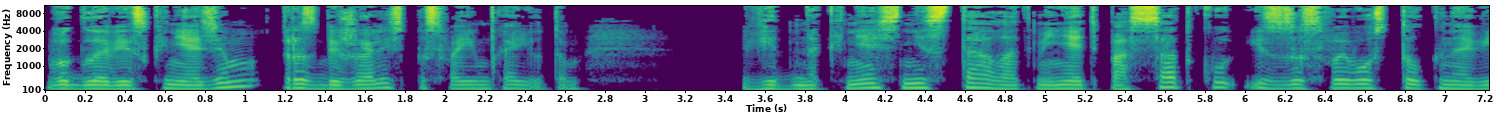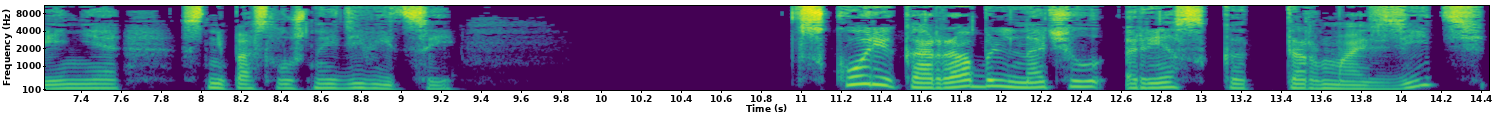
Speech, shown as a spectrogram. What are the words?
во главе с князем разбежались по своим каютам — Видно, князь не стал отменять посадку из-за своего столкновения с непослушной девицей. Вскоре корабль начал резко тормозить,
